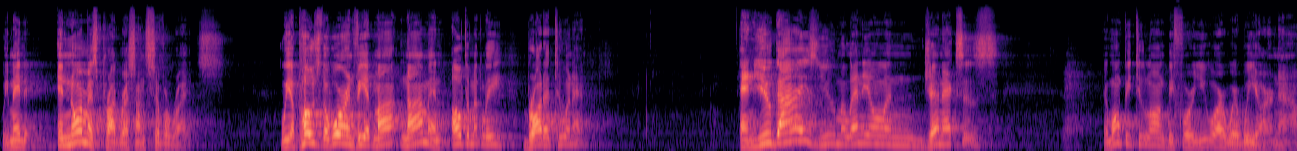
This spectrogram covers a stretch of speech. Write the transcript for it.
We made enormous progress on civil rights. We opposed the war in Vietnam and ultimately brought it to an end. And you guys, you millennial and Gen X's, it won't be too long before you are where we are now.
